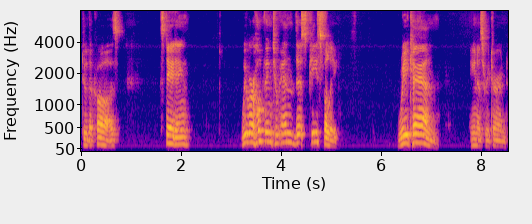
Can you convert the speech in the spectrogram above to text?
to the cause, stating, We were hoping to end this peacefully. We can, Anus returned,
